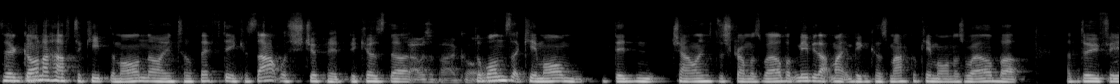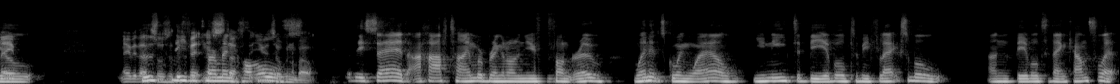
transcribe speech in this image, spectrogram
they're gonna have to keep them on now until 50 because that was stupid because the That was a bad call. the ones that came on didn't challenge the scrum as well. But maybe that might have been because Mako came on as well. But I do feel Maybe that's Those also the fitness predetermined stuff that you were talking about. But they said at half time we're bringing on a new front row. When it's going well, you need to be able to be flexible and be able to then cancel it.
